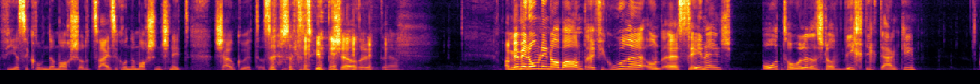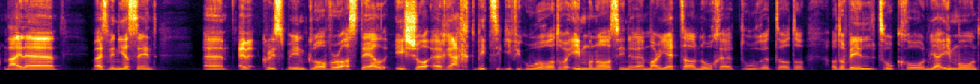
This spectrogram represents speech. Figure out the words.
vier Sekunden machst, oder zwei Sekunden machst du einen Schnitt. Das ist auch gut. Also das ist halt der typische oder heute, ja. Aber wir müssen unbedingt noch ein paar andere Figuren und äh, Szenen ins Boot holen. Das ist noch wichtig, denke ich. Weil äh, ich weiß, wenn ihr es seht, ähm, eben, Crispin Glover als Dell ist schon eine recht witzige Figur, oder? Die immer noch seiner Marietta nachtrauert, oder? Oder will zurückkommen und wie auch immer. Und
